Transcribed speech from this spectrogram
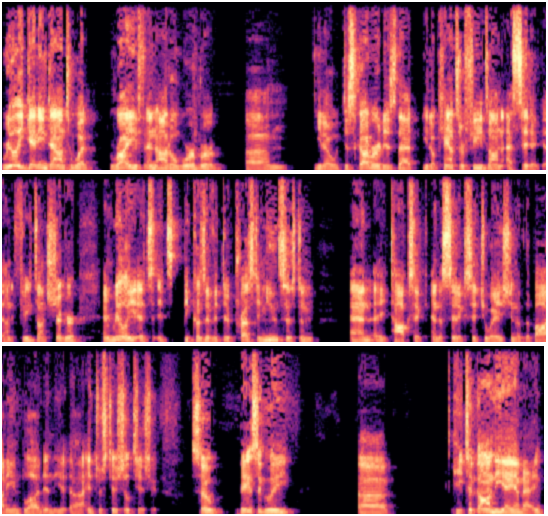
really getting down to what Rife and Otto Warburg, um, you know, discovered is that you know cancer feeds on acidic, uh, feeds on sugar, and really it's it's because of a depressed immune system and a toxic and acidic situation of the body and blood and the uh, interstitial tissue. So basically, uh, he took on the AMA.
